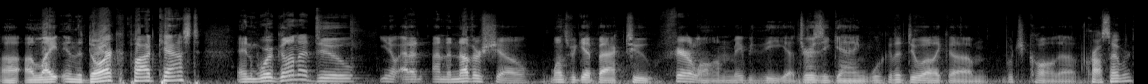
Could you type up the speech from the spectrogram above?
uh, a Light in the Dark podcast, and we're gonna do. You know, at a, on another show, once we get back to Fairlawn, maybe the uh, Jersey Gang, we're gonna do a, like um, what you call it? A, Crossover?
